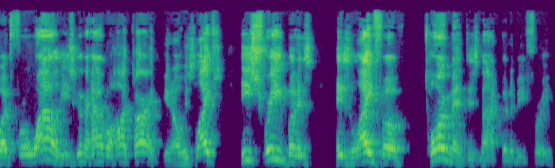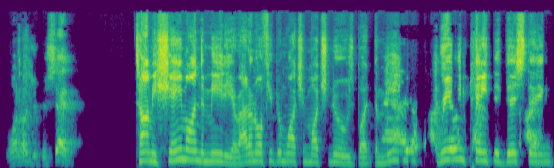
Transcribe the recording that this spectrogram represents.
But for a while, he's going to have a hard time. You know, his life. He's free, but his his life of torment is not going to be free. One hundred percent. Tommy, shame on the media. I don't know if you've been watching much news, but the media really painted this thing.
